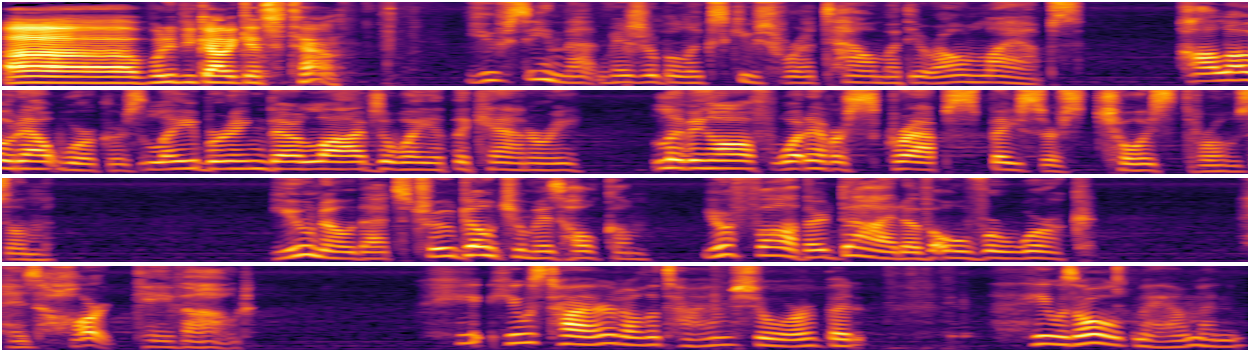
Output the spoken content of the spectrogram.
Uh, what have you got against the town? You've seen that miserable excuse for a town with your own lamps. Hollowed out workers laboring their lives away at the cannery, living off whatever scrap Spacer's choice throws them. You know that's true, don't you, Miss Holcomb? Your father died of overwork. His heart gave out. He, he was tired all the time, sure, but he was old, ma'am, and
